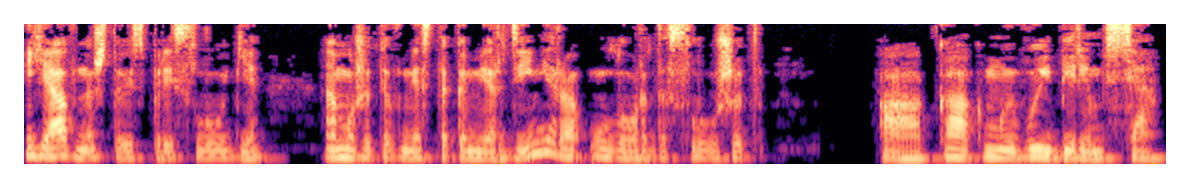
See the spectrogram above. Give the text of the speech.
явно что из прислуги – а может, и вместо камердинера у лорда служит. «А как мы выберемся?»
